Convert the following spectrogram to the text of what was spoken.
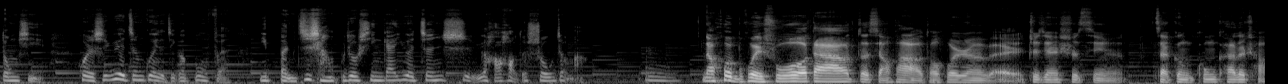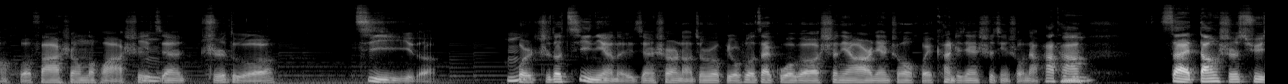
东西，或者是越珍贵的这个部分，你本质上不就是应该越珍视、越好好的收着吗？嗯。那会不会说，大家的想法都会认为这件事情在更公开的场合发生的话，是一嗯。件值得记忆的，嗯。或者值得纪念的一件事儿呢？就是比如说，再过个十年、二十年之后回看这件事情的时候，哪怕他嗯在当时去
